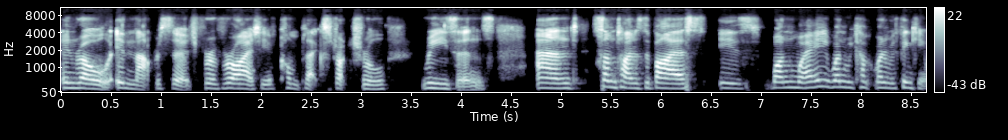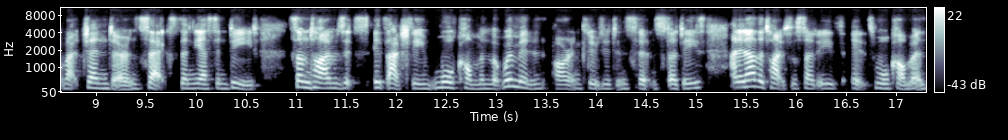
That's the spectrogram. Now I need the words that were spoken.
enroll in that research for a variety of complex structural reasons. And sometimes the bias is one way. When we come when we're thinking about gender and sex then yes indeed. Sometimes it's it's actually more common that women are included in certain studies and in other types of studies it's more common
